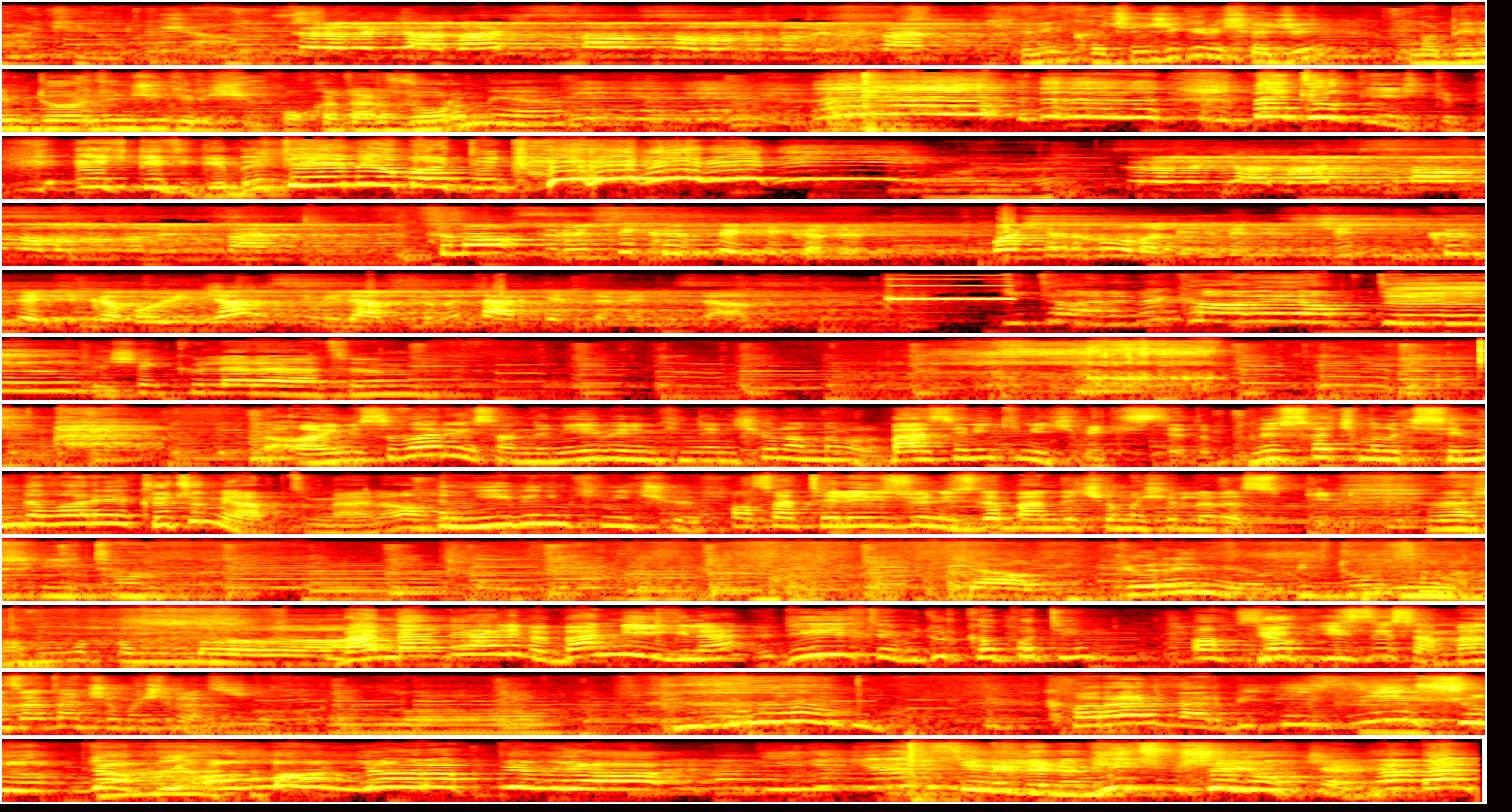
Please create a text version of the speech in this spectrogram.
Sakin olacağım. Sıradaki aday sınav salonuna lütfen. Senin kaçıncı giriş hacı? Ulan benim dördüncü girişim. O kadar zor mu ya? Ben çok değiştim. Eskisi gibi sevmiyorum artık. Vay be. Sıradaki aday sınav salonuna lütfen. Sınav süresi 40 dakikadır. Başarılı olabilmeniz için 40 dakika boyunca simülasyonu terk etmemeniz lazım. Bir taneme kahve yaptım. Teşekkürler hayatım. Aynısı var ya sende niye benimkinden içiyorsun anlamadım. Ben seninkini içmek istedim. Ne saçmalık senin de var ya kötü mü yaptım yani? Al. Niye benimkini içiyorsun? Al sen televizyon izle ben de çamaşırları asıp geleyim. Ver iyi tamam. Ya göremiyorum bir dursana Allah Allah. Benden değerli mi? Benle ilgilen. E, Değil tabi dur kapatayım. Ah sen- Yok izlesem ben zaten çamaşır asacağım. Karar ver bir izleyeyim şunu. Ya bir Allah'ım ya Rabbim ya. Ben durduk yere mi sinirleniyorum? Hiçbir şey yokken. Ya ben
